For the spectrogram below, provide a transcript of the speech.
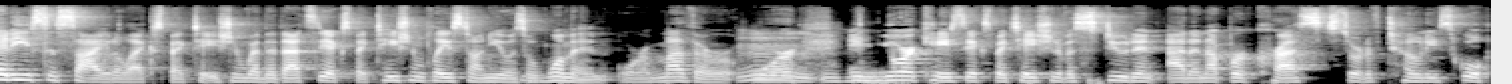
any societal expectation, whether that's the expectation placed on you as a woman mm-hmm. or a mother, mm, or mm-hmm. in your case, the expectation of a student at an upper crust sort of Tony school.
